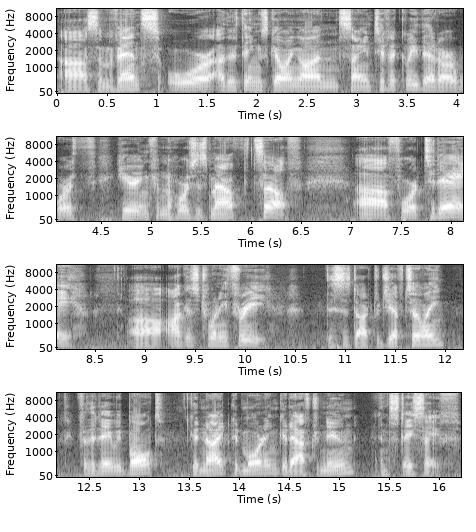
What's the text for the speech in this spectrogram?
uh, some events or other things going on scientifically that are worth hearing from the horse's mouth itself. Uh, for today, uh, August 23, this is Dr. Jeff Tilley for the Daily Bolt. Good night, good morning, good afternoon, and stay safe.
